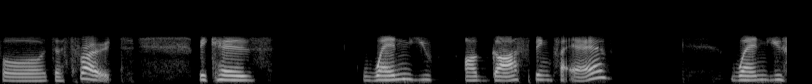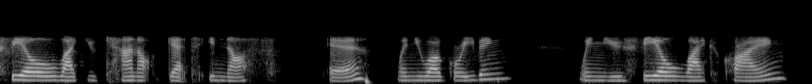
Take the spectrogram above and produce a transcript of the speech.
for the throat because when you are gasping for air, when you feel like you cannot get enough air, when you are grieving, when you feel like crying,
